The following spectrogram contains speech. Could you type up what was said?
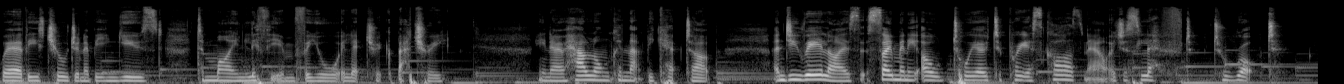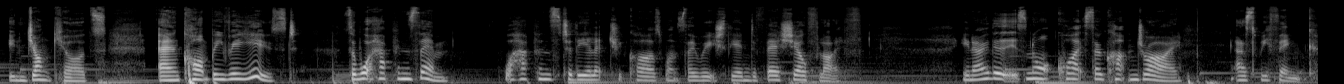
where these children are being used to mine lithium for your electric battery. You know, how long can that be kept up? And do you realise that so many old Toyota Prius cars now are just left to rot in junkyards and can't be reused? So, what happens then? What happens to the electric cars once they reach the end of their shelf life? You know, that it's not quite so cut and dry as we think.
